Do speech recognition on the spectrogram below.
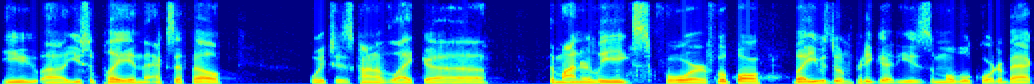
he uh, used to play in the XFL, which is kind of like uh, the minor leagues for football but he was doing pretty good. He's a mobile quarterback.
